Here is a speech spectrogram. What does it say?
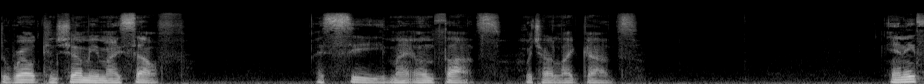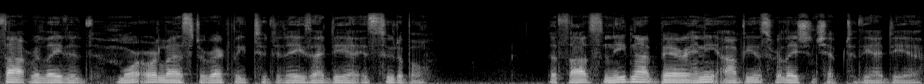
The world can show me myself. I see my own thoughts which are like God's. Any thought related more or less directly to today's idea is suitable. The thoughts need not bear any obvious relationship to the idea,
